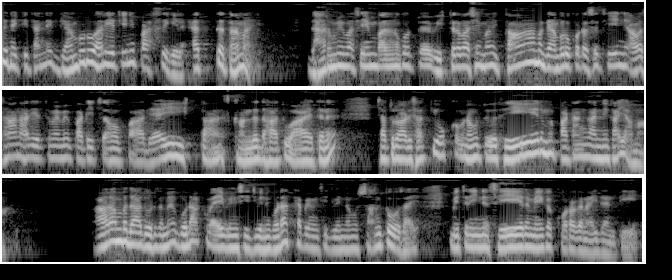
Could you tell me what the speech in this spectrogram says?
දෙනෙක් හිතන්නේ ගැඹුරු හරිය තියෙන පස්සේ කියලා. ඇත්ත තමයි. ධර්මයේ වශයෙන් බලනකොට විස්තර වශයෙන් බලන ඉතාම ගැඹුරු කොටස තියෙන අවසාන හරියට තමයි මේ පටිච්චසමුප්පාදයයි ස්කන්ධ ධාතු ආයතන චතුරාර්ය සත්‍ය ඔක්කොම නමුත් ඔය සේරම පටන් ගන්න එකයි අමාරු. ආරම්භ ධාතුවට තමයි ගොඩක් වැය වෙමින් සිදු වෙන්නේ ගොඩක් කැපෙමින් සිදු වෙන්නේ නමුත් සන්තෝසයි. මෙතන ඉන්න සේර මේක කරගෙනයි දැන් තියෙන්නේ.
